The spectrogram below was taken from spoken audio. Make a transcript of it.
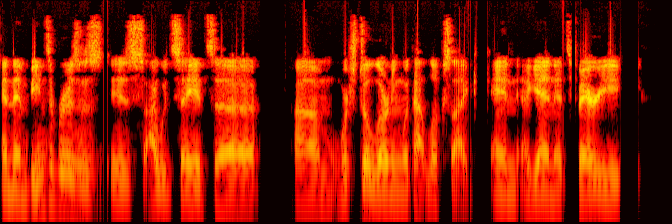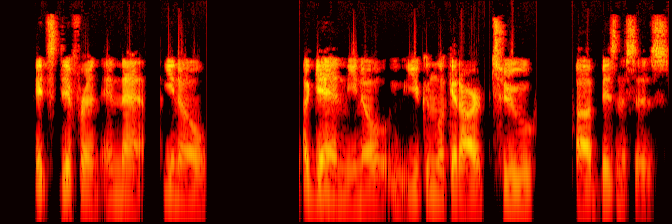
and then beans and brews is, is I would say it's a um, we're still learning what that looks like, and again, it's very it's different in that you know again you know you can look at our two uh, businesses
